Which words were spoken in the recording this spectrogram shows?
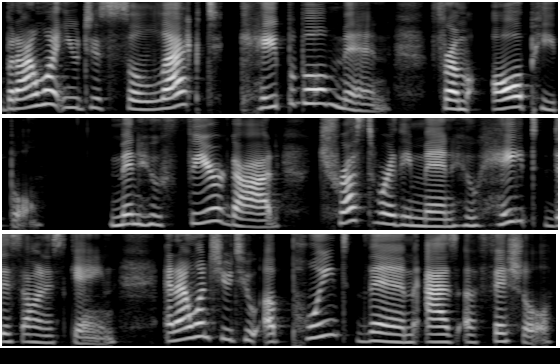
But I want you to select capable men from all people men who fear God, trustworthy men who hate dishonest gain. And I want you to appoint them as official,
